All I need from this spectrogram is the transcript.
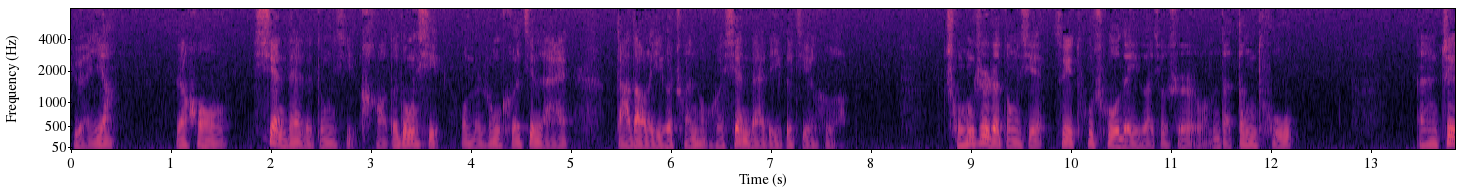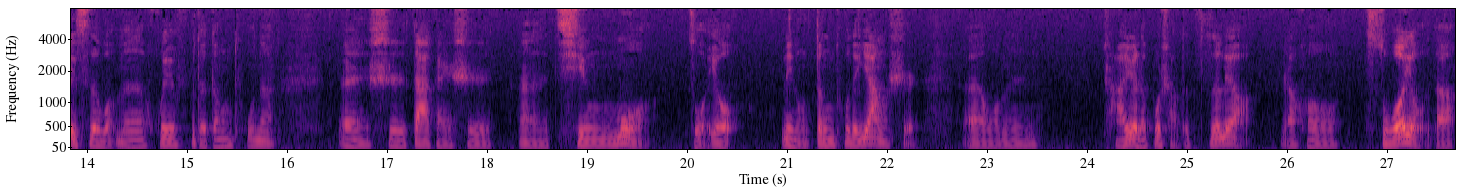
原样，然后现代的东西、好的东西，我们融合进来，达到了一个传统和现代的一个结合。重置的东西最突出的一个就是我们的灯图。嗯，这次我们恢复的灯图呢，嗯，是大概是嗯清末左右那种灯图的样式。呃，我们查阅了不少的资料，然后。所有的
